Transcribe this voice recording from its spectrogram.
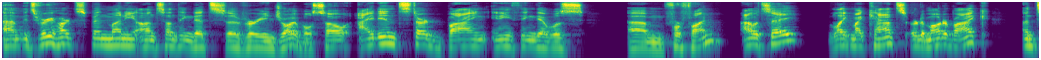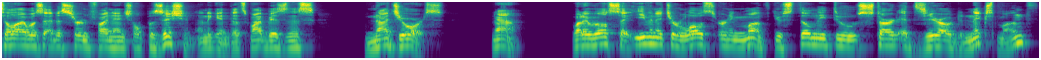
um, it's very hard to spend money on something that's uh, very enjoyable. So I didn't start buying anything that was um, for fun, I would say, like my cats or the motorbike, until I was at a certain financial position. And again, that's my business, not yours. Now, what I will say, even at your lowest earning month, you still need to start at zero the next month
